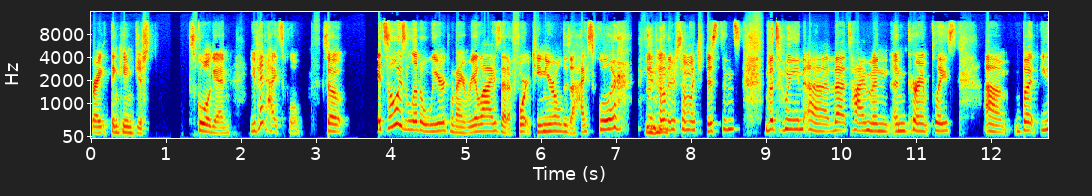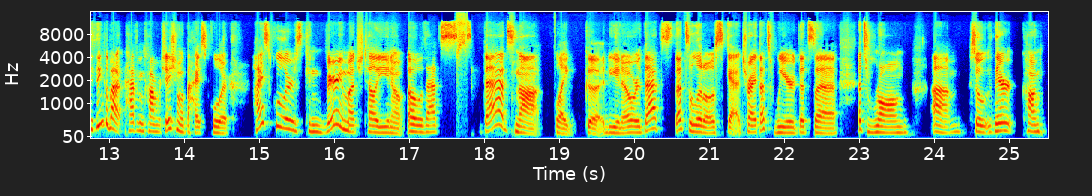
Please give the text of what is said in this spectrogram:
right thinking just school again. You've hit high school. So it's always a little weird when I realize that a 14 year old is a high schooler. you mm-hmm. know, there's so much distance between uh, that time and, and current place. Um, but you think about having conversation with a high schooler. High schoolers can very much tell you, you know, oh, that's that's not like good, you know, or that's that's a little sketch, right? That's weird. That's uh that's wrong. Um, so they're con-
